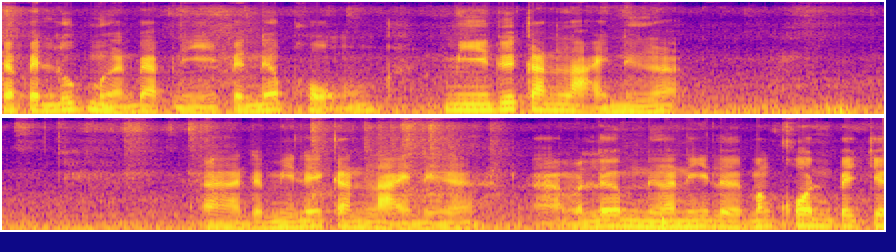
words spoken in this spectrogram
จะเป็นรูปเหมือนแบบนี้เป็นเนื้อผงมีด้วยกันหลายเนื้ออ่าเดี๋ยวมีด้วยกันหลายเนื้ออ่ามันเริ่มเนื้อนี้เลย บางคนไปเจ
